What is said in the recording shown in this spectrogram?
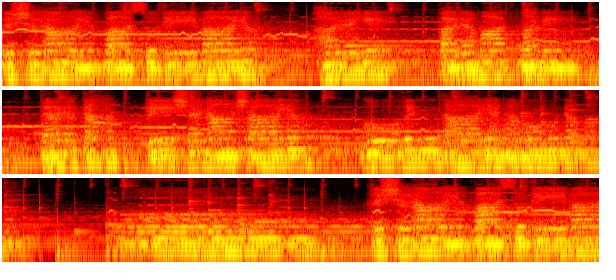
कृष्णाय वासुदेवाय। हरये परमात्मने प्रणतः क्लेशनाशाय। गोविन्दाय नमो नमः। कृष्णाय वासुदेवाय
